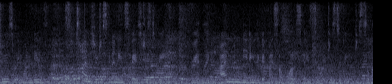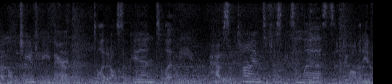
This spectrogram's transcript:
choose what you want to be with it. And sometimes you're just going to need space just to be, right? Like I'm needing to give myself a lot of space today just to be, just to let all the change be there, to let it all soak in, to let me have some time to just make some lists and do all the, you know.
